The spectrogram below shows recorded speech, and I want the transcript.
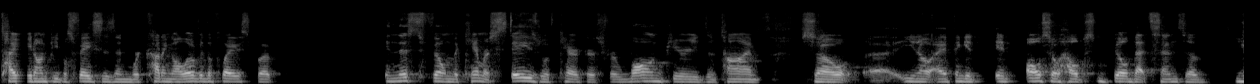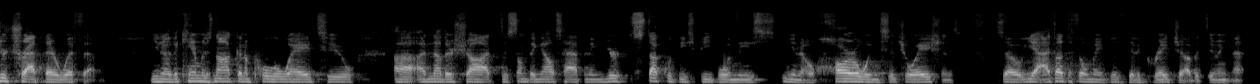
tight on people's faces and we're cutting all over the place. But in this film, the camera stays with characters for long periods of time. So, uh, you know, I think it it also helps build that sense of you're trapped there with them. You know, the camera's not going to pull away to uh, another shot to something else happening. You're stuck with these people in these, you know, harrowing situations. So, yeah, I thought the filmmakers did a great job at doing that.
